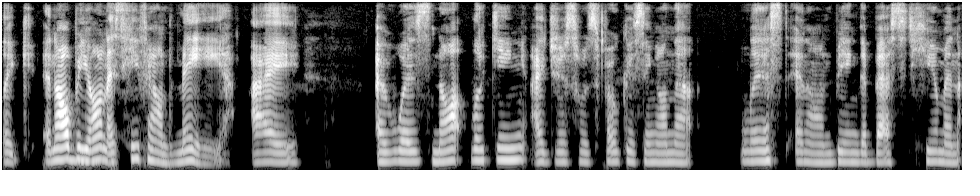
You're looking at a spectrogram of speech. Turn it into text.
Like and I'll be honest, he found me. I I was not looking. I just was focusing on that list and on being the best human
